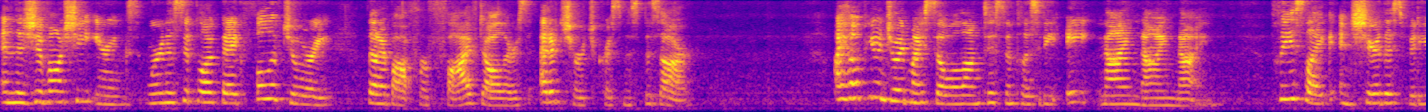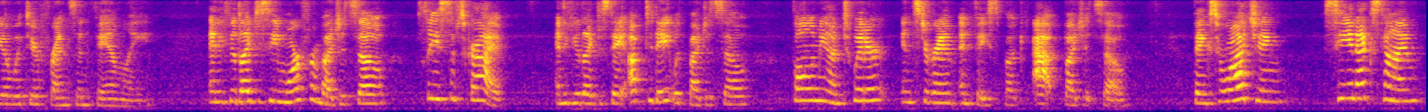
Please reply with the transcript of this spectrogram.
And the Givenchy earrings were in a Ziploc bag full of jewelry that I bought for $5 at a church Christmas bazaar. I hope you enjoyed my sew along to Simplicity 8999. Please like and share this video with your friends and family. And if you'd like to see more from Budget Sew, please subscribe. And if you'd like to stay up to date with Budget Sew, follow me on Twitter, Instagram, and Facebook at Budget Sew. Thanks for watching. See you next time.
